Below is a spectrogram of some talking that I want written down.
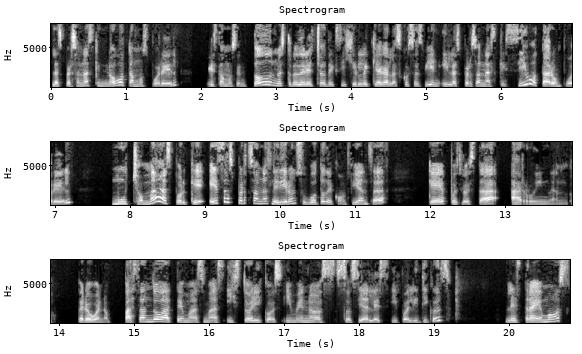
las personas que no votamos por él, estamos en todo nuestro derecho de exigirle que haga las cosas bien y las personas que sí votaron por él, mucho más, porque esas personas le dieron su voto de confianza que pues lo está arruinando. Pero bueno, pasando a temas más históricos y menos sociales y políticos, les traemos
